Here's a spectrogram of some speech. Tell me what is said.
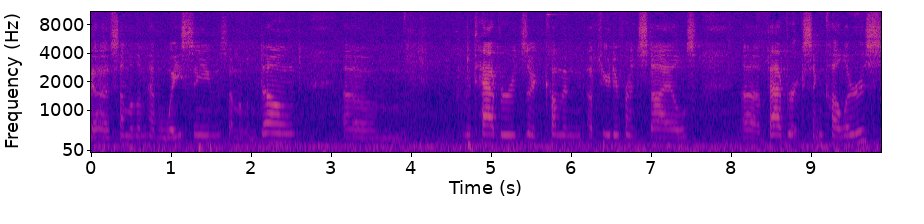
Uh, some of them have a waist seam, some of them don't. Um, the tabards are come in a few different styles, uh, fabrics and colors.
